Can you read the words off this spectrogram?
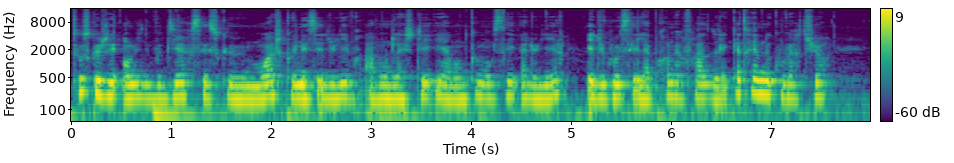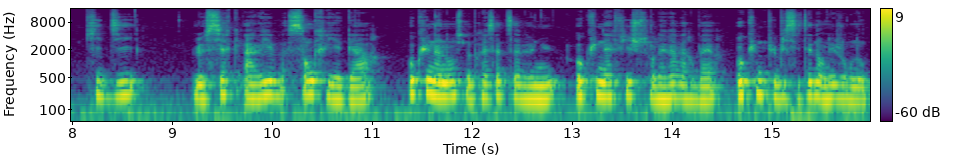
Tout ce que j'ai envie de vous dire, c'est ce que moi je connaissais du livre avant de l'acheter et avant de commencer à le lire. Et du coup, c'est la première phrase de la quatrième de couverture qui dit Le cirque arrive sans crier gare. Aucune annonce ne précède sa venue, aucune affiche sur les réverbères, aucune publicité dans les journaux.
